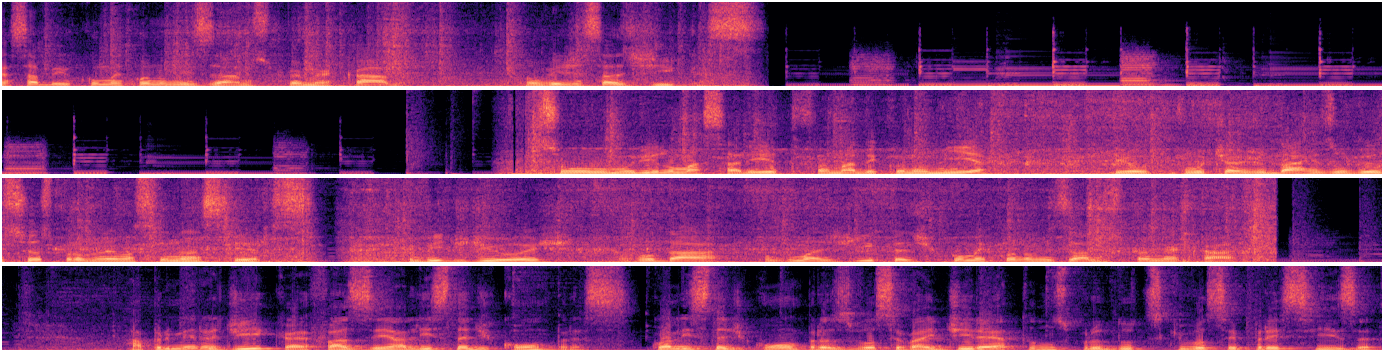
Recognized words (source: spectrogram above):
Quer saber como economizar no supermercado? Então veja essas dicas. Sou Murilo Massareto, formado em Economia. Eu vou te ajudar a resolver os seus problemas financeiros. No vídeo de hoje eu vou dar algumas dicas de como economizar no supermercado. A primeira dica é fazer a lista de compras. Com a lista de compras, você vai direto nos produtos que você precisa,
